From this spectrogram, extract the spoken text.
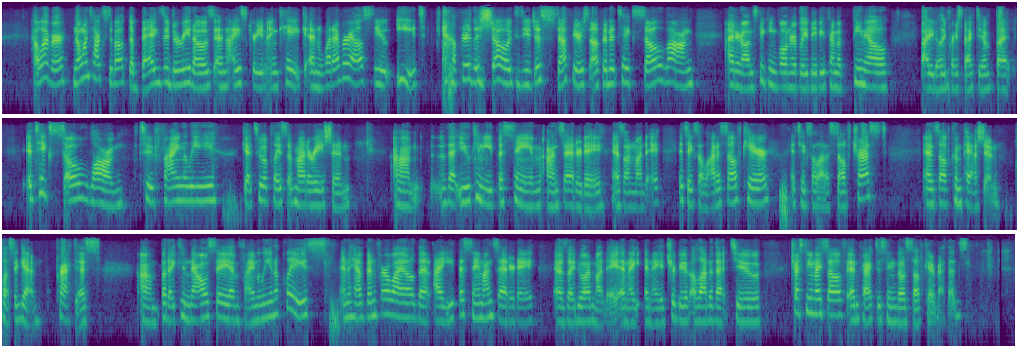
However, no one talks about the bags of Doritos and ice cream and cake and whatever else you eat after the show because you just stuff yourself and it takes so long. I don't know, I'm speaking vulnerably, maybe from a female bodybuilding perspective, but it takes so long to finally get to a place of moderation um, that you can eat the same on Saturday as on Monday. It takes a lot of self care, it takes a lot of self trust and self compassion plus again practice. Um, but i can now say i'm finally in a place and i have been for a while that i eat the same on saturday as i do on monday. And i and i attribute a lot of that to trusting myself and practicing those self-care methods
